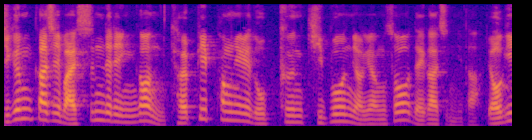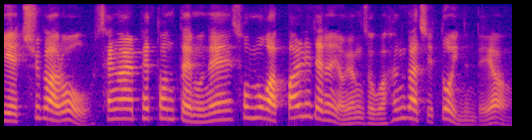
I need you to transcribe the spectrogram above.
지금까지 말씀드린 건 결핍 확률이 높은 기본 영양소 4가지입니다. 여기에 추가로 생활 패턴 때문에 소모가 빨리 되는 영양소가 한 가지 또 있는데요.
